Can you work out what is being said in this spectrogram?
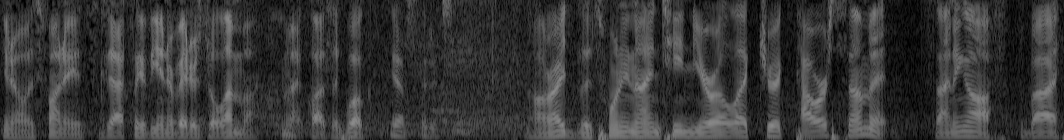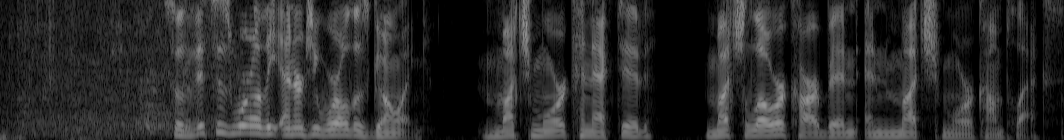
you know, is funny. It's exactly the innovator's dilemma in that classic book. Yes, it is. All right, the 2019 Eurelectric Power Summit. Signing off. Goodbye. So, this is where the energy world is going much more connected, much lower carbon, and much more complex.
